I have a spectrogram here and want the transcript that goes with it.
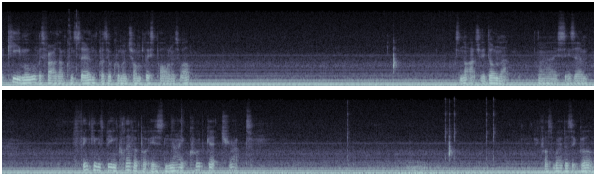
a key move as far as I'm concerned, because he'll come and chomp this pawn as well. He's not actually done that. Uh, um, thinking he's being clever, but his knight could get trapped. Because where does it go?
